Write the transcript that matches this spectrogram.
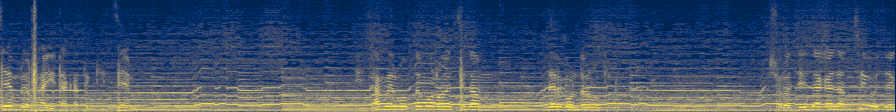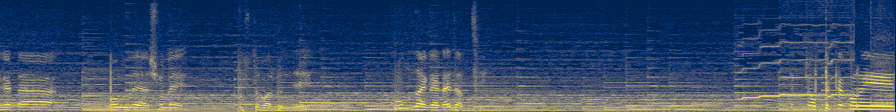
জ্যাম রে ভাই, ঢাকাতে কি জ্যাম এই জ্যামের মধ্যে মনে হয়েছিলাম দেড় ঘণ্টার মতো। আসলে যে জায়গায় যাচ্ছি, ওই জায়গাটা বললে আসলে বুঝতে পারবেন যে কোন জায়গাটায় যাচ্ছি। একটু অপেক্ষা করেন,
